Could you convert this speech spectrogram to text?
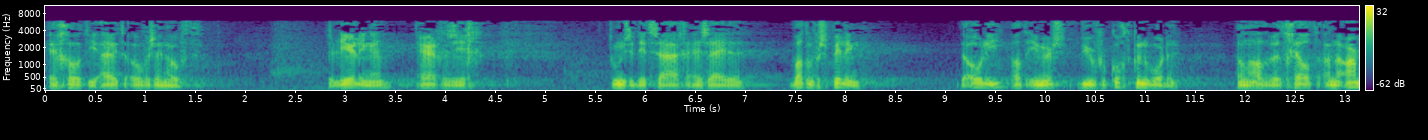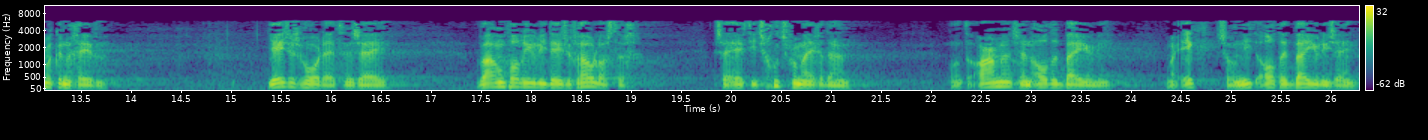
en goot die uit over zijn hoofd. De leerlingen ergerden zich toen ze dit zagen en zeiden, wat een verspilling. De olie had immers duur verkocht kunnen worden. Dan hadden we het geld aan de armen kunnen geven. Jezus hoorde het en zei, waarom vallen jullie deze vrouw lastig? Zij heeft iets goeds voor mij gedaan. Want de armen zijn altijd bij jullie, maar ik zal niet altijd bij jullie zijn.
